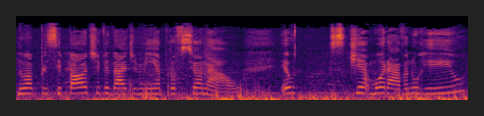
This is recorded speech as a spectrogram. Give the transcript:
numa principal atividade minha profissional. Eu tinha, morava no Rio,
